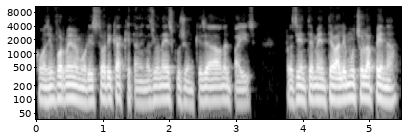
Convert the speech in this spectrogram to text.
como ese informe de memoria histórica, que también ha sido una discusión que se ha dado en el país recientemente, vale mucho la pena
